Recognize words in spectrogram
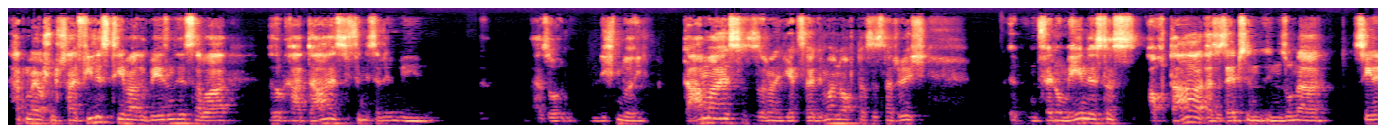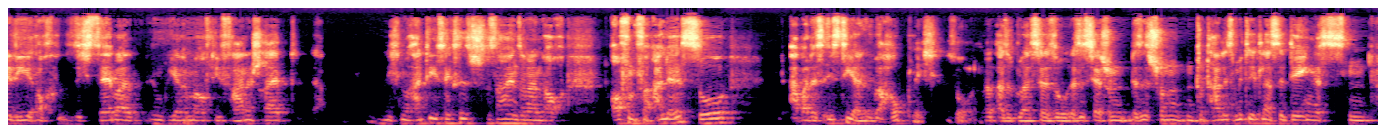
hatten wir ja auch schon total vieles Thema gewesen ist, aber also gerade da ist, finde ich es halt irgendwie, also nicht nur damals, sondern jetzt halt immer noch, dass es natürlich ein Phänomen ist, dass auch da, also selbst in, in so einer Szene, die auch sich selber irgendwie immer auf die Fahne schreibt, nicht nur antisexistisch zu sein, sondern auch offen für alles, so. Aber das ist die ja überhaupt nicht. So, also du hast ja so, das ist ja schon, das ist schon ein totales Mittelklasse-Ding. Das ist ein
